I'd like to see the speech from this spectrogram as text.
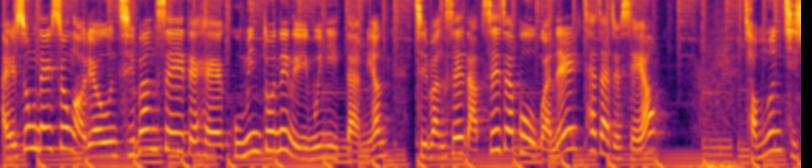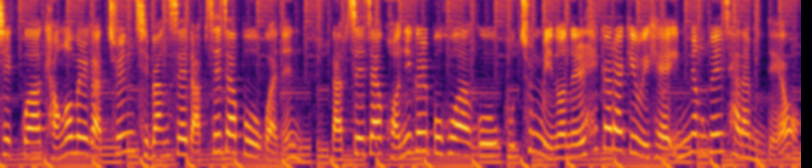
알쏭달쏭 어려운 지방세에 대해 고민 또는 의문이 있다면 지방세 납세자 보호관을 찾아주세요. 전문 지식과 경험을 갖춘 지방세 납세자 보호관은 납세자 권익을 보호하고 고충 민원을 해결하기 위해 임명된 사람인데요.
